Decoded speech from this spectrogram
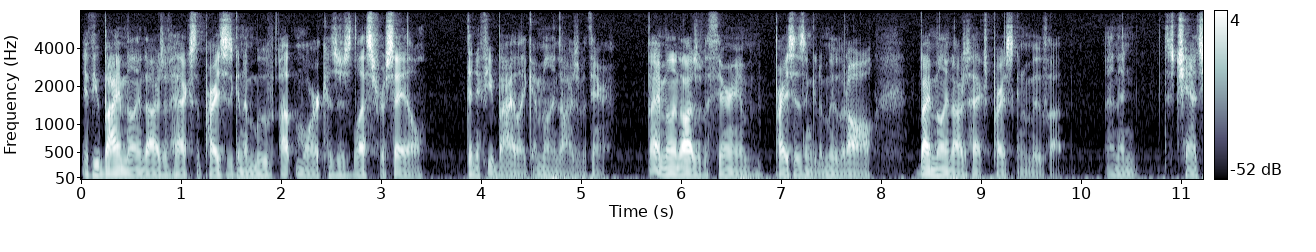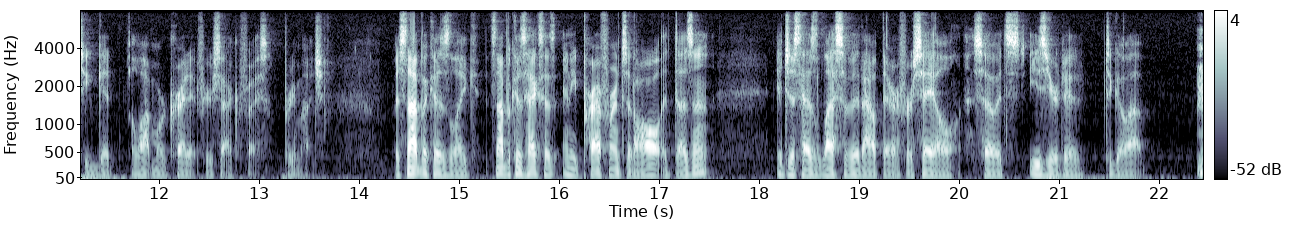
if you buy a million dollars of hex, the price is going to move up more because there's less for sale than if you buy like a million dollars of Ethereum. Buy a million dollars of Ethereum, price isn't going to move at all. Buy a million dollars of hex, price is going to move up, and then there's a chance you get a lot more credit for your sacrifice, pretty much. It's not because like it's not because hex has any preference at all. It doesn't. It just has less of it out there for sale, so it's easier to to go up.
